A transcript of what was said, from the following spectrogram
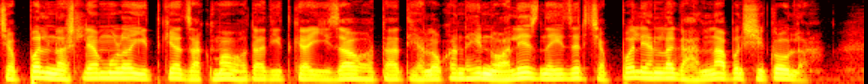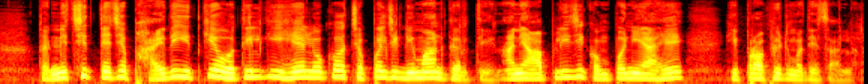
चप्पल नसल्यामुळं इतक्या जखमा होतात इतक्या इजा होतात. ह्या लोकांना हे नॉलेज नाही. जर चप्पल यांना घालणं आपण शिकवलं तर निश्चित त्याचे फायदे इतके होतील की हे लोक चप्पलची डिमांड करतील आणि आपली जी कंपनी आहे ही प्रॉफिटमध्ये चालेल.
